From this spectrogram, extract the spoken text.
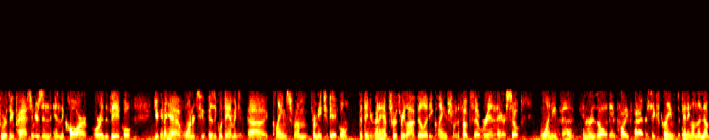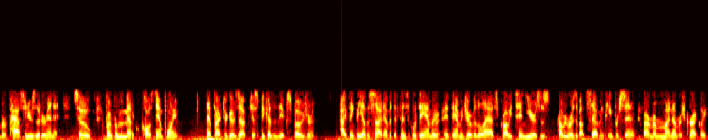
two or three passengers in, in the car or in the vehicle, you're going to have one or two physical damage uh, claims from, from each vehicle, but then you're going to have two or three liability claims from the folks that were in there. So one event can result in probably five or six claims depending on the number of passengers that are in it. So from, from a medical cost standpoint, that factor goes up just because of the exposure. I think the other side of it, the physical damage, damage over the last probably 10 years, is probably rose about 17%, if I remember my numbers correctly.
